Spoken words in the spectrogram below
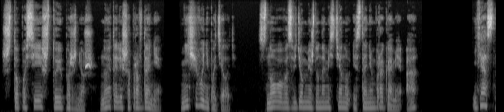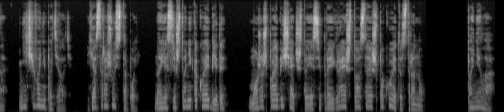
Что посеешь, то и пожнешь, но это лишь оправдание. Ничего не поделать. Снова возведем между нами стену и станем врагами, а? Ясно, ничего не поделать. Я сражусь с тобой, но если что, никакой обиды. Можешь пообещать, что если проиграешь, то оставишь в покое эту страну. Поняла.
